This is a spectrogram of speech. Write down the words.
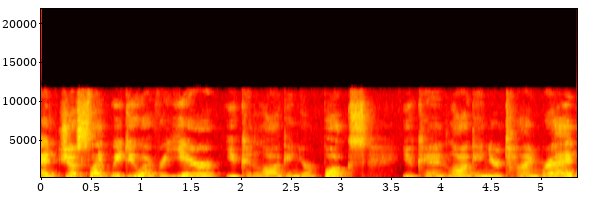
And just like we do every year, you can log in your books, you can log in your time read,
